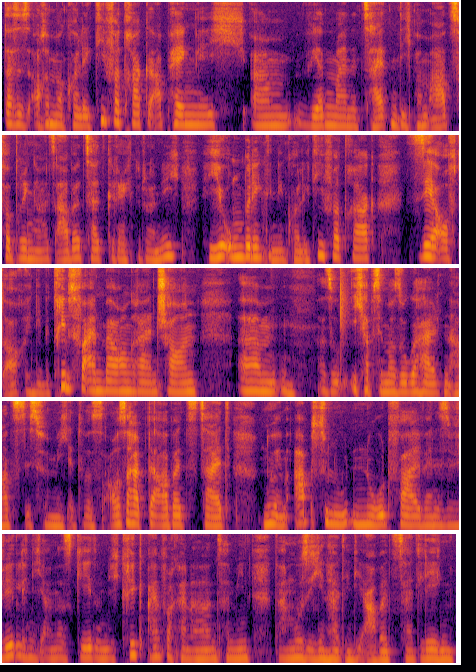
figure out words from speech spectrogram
Das ist auch immer kollektivvertragabhängig. Ähm, werden meine Zeiten, die ich beim Arzt verbringe, als Arbeitszeit gerechnet oder nicht? Hier unbedingt in den Kollektivvertrag, sehr oft auch in die Betriebsvereinbarung reinschauen. Ähm, also ich habe es immer so gehalten, Arzt ist für mich etwas außerhalb der Arbeitszeit. Nur im absoluten Notfall, wenn es wirklich nicht anders geht und ich kriege einfach keinen anderen Termin, dann muss ich ihn halt in die Arbeitszeit legen.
